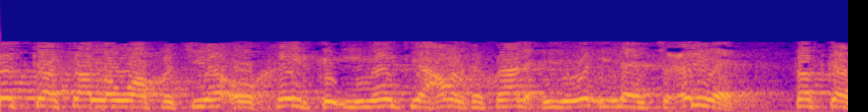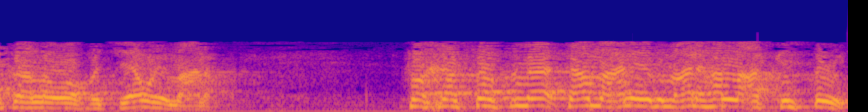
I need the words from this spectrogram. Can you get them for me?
dadkaasaa la waafajiyaa oo khayrka iimaanka iyo camalka saalix iyo wixii ilahay jecel yahay dadkaasaa la waafajiyaa wey macnaha fakhasafnaa taa macnaheedu macnaha hala adkaysto wey.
